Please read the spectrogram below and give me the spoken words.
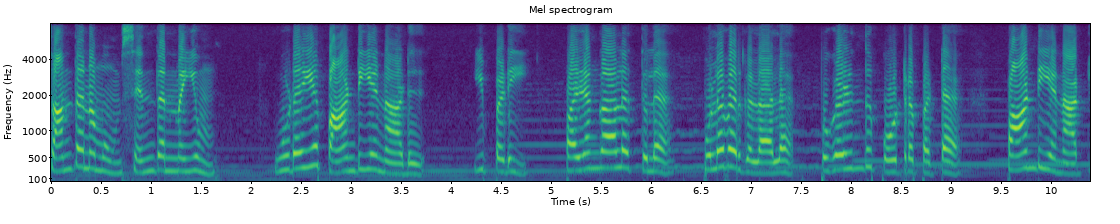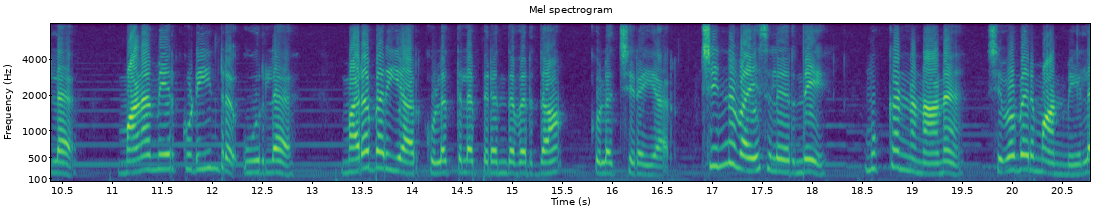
சந்தனமும் செந்தன்மையும் உடைய பாண்டிய நாடு. இப்படி பழங்காலத்துல புலவர்களால புகழ்ந்து போற்றப்பட்ட பாண்டிய நாட்டுல மணமேற்குடின்ற ஊர்ல மரபரியார் குலத்துல பிறந்தவர் தான் குலச்சிறையார். சின்ன வயசுல இருந்தே முக்கண்ணனான சிவபெருமான் மேல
